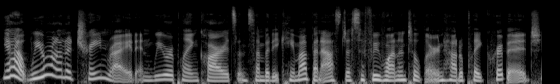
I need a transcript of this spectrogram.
Yeah, we were on a train ride and we were playing cards, and somebody came up and asked us if we wanted to learn how to play cribbage.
